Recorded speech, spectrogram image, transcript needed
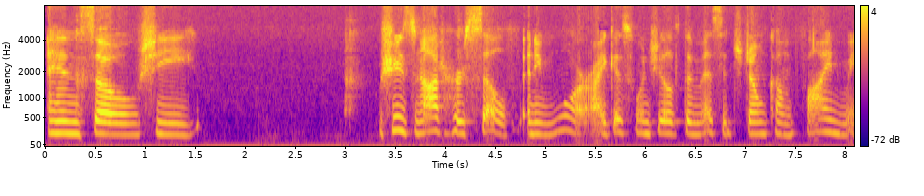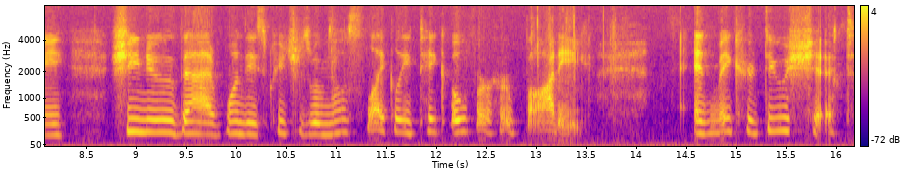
And so she she's not herself anymore. I guess when she left the message, don't come find me, she knew that one of these creatures would most likely take over her body and make her do shit.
